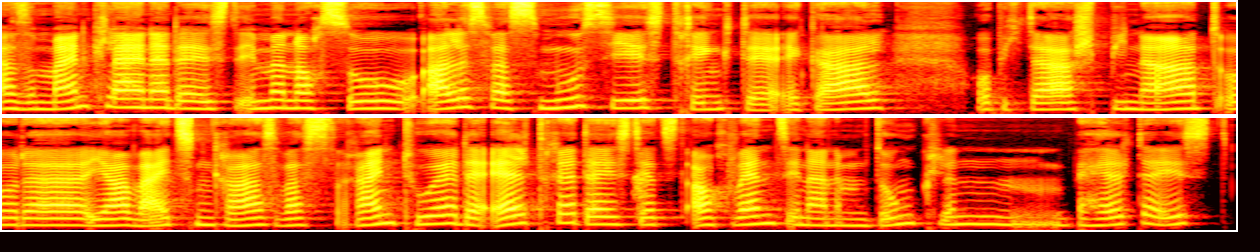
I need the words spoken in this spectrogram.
Also mein Kleiner, der ist immer noch so, alles was Smoothie ist, trinkt er, egal ob ich da Spinat oder ja Weizengras was reintue. Der Ältere, der ist jetzt, auch wenn es in einem dunklen Behälter ist,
